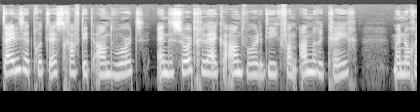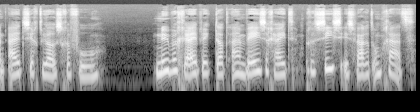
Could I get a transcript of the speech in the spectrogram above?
Tijdens het protest gaf dit antwoord en de soortgelijke antwoorden die ik van anderen kreeg me nog een uitzichtloos gevoel. Nu begrijp ik dat aanwezigheid precies is waar het om gaat.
